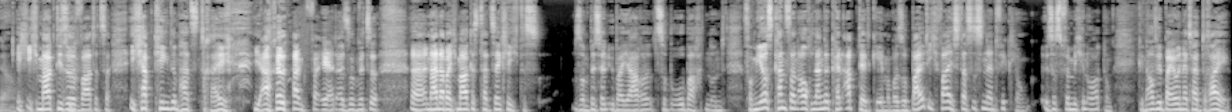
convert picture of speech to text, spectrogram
Ja. Ich, ich mag diese Wartezeit. Ich habe Kingdom Hearts 3 Jahre lang verehrt, also bitte. Äh, nein, aber ich mag es tatsächlich, das so ein bisschen über Jahre zu beobachten. Und von mir aus kann es dann auch lange kein Update geben, aber sobald ich weiß, das ist eine Entwicklung, ist es für mich in Ordnung. Genau wie Bayonetta 3.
